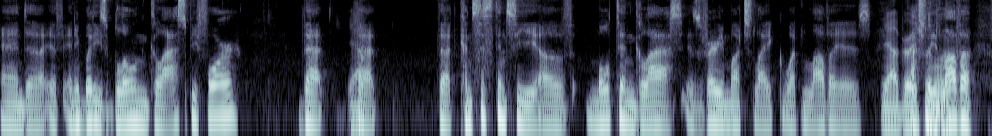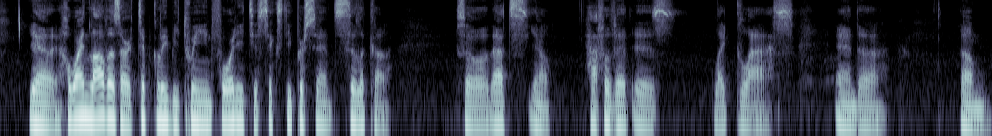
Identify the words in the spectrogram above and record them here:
and uh, if anybody's blown glass before, that Yeah. that that consistency of molten glass is very much like what lava is. Yeah, very Actually, similar. lava, yeah, Hawaiian lavas are typically between 40 to 60% silica. So that's, you know, half of it is like glass. And uh, um,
